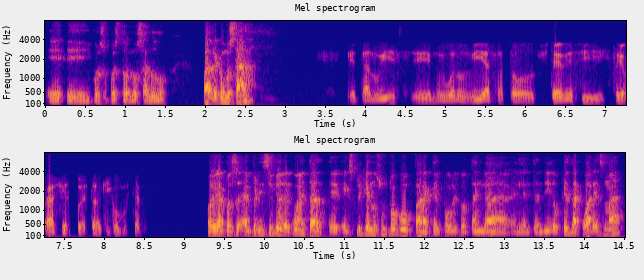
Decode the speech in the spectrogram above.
eh, eh, y por supuesto los saludo. Padre, ¿cómo está? ¿Qué tal Luis? Eh, muy buenos días a todos ustedes y gracias por estar aquí con ustedes. Oiga, pues en principio de cuentas, explíquenos un poco para que el público tenga el entendido, ¿qué es la cuaresma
